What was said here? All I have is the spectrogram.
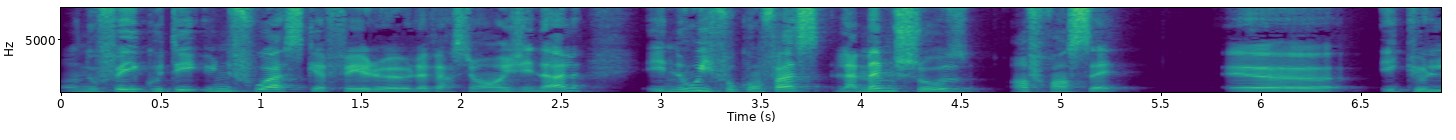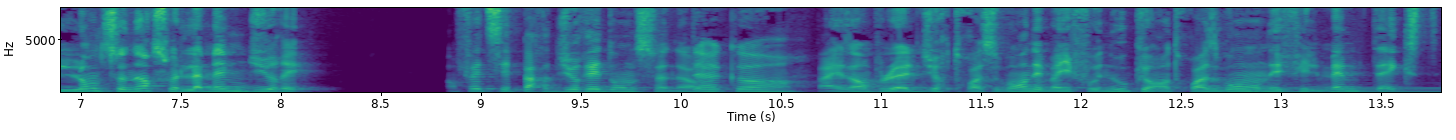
On nous fait écouter une fois ce qu'a fait le- la version originale, et nous, il faut qu'on fasse la même chose en français, euh, et que l'onde sonore soit de la même durée. En fait, c'est par durée d'onde sonore. D'accord. Par exemple, elle dure 3 secondes, et ben il faut nous qu'en 3 secondes, on ait fait le même texte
